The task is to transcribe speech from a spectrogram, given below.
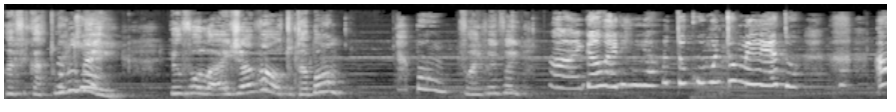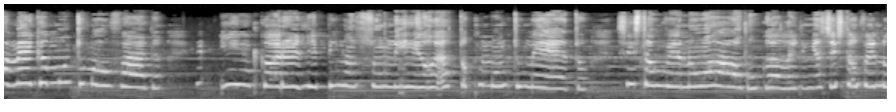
Vai ficar tudo bem. Eu vou lá e já volto, tá bom? Tá bom. Vai, vai, vai. Ai, galerinha, eu tô com muito medo. A Mega é muito malvada. E agora o Lipinho sumiu. Eu tô com muito medo. Vocês estão vendo algo, galerinha? Vocês estão vendo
